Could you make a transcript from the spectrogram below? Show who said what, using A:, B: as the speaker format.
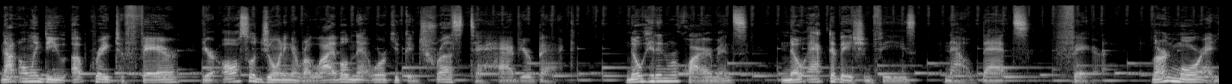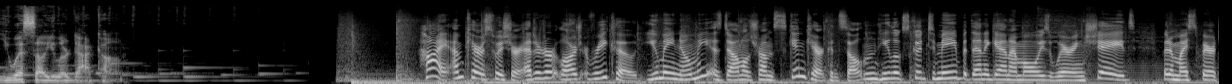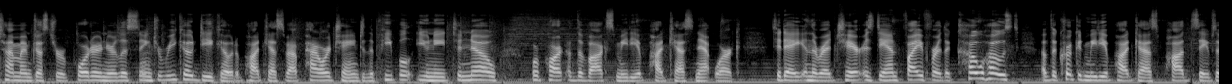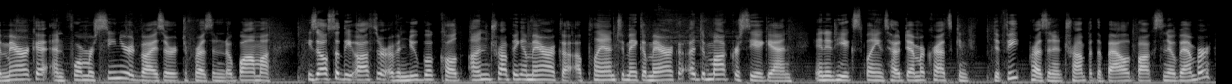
A: not only do you upgrade to fair, you're also joining a reliable network you can trust to have your back. No hidden requirements, no activation fees. Now that's fair. Learn more at uscellular.com.
B: Hi, I'm Kara Swisher, editor at large of Recode. You may know me as Donald Trump's skincare consultant. He looks good to me, but then again, I'm always wearing shades. But in my spare time, I'm just a reporter, and you're listening to Recode Decode, a podcast about power change and the people you need to know. We're part of the Vox Media Podcast Network. Today in the red chair is Dan Pfeiffer, the co host of the Crooked Media podcast Pod Save America and former senior advisor to President Obama. He's also the author of a new book called Untrumping America A Plan to Make America a Democracy Again. In it, he explains how Democrats can defeat President Trump at the ballot box in November.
